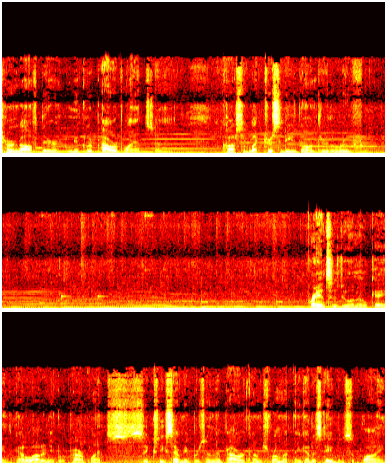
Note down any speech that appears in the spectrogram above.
turned off their nuclear power plants and the cost of electricity has gone through the roof. France is doing okay. They've got a lot of nuclear power plants. 60, 70% of their power comes from it. They got a stable supply.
